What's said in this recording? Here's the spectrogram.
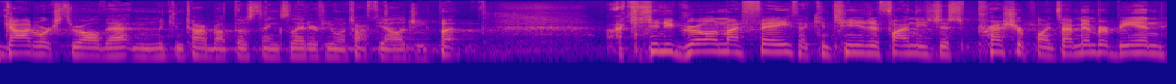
God works through all that, and we can talk about those things later if you want to talk theology. But I continue to grow in my faith. I continue to find these just pressure points. I remember being,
